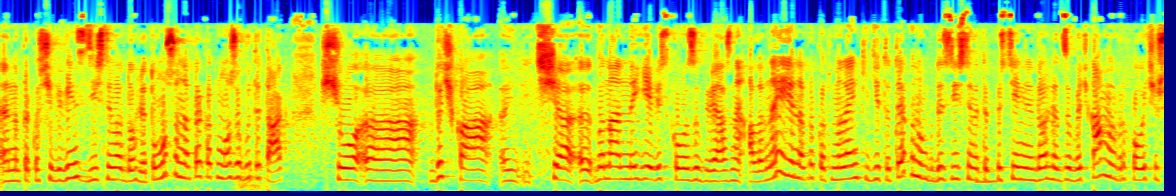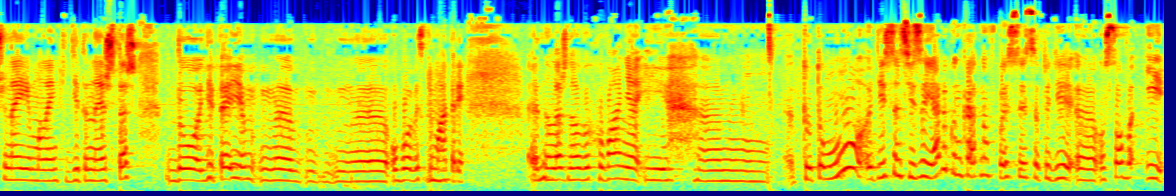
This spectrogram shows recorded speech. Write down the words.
е, наприклад, щоб він здійснював догляд. Тому що, наприклад, може бути так, що е, дочка ще вона не є військовозобов'язана, але в неї наприклад, маленькі діти, то як воно буде здійснювати постійний догляд за батьками, враховуючи, що в неї є маленькі діти, в неї ж теж до дітей є обов'язки матері. Е, належного виховання і ем, то тому дійсно в цій заяві конкретно вписується тоді е, особа і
